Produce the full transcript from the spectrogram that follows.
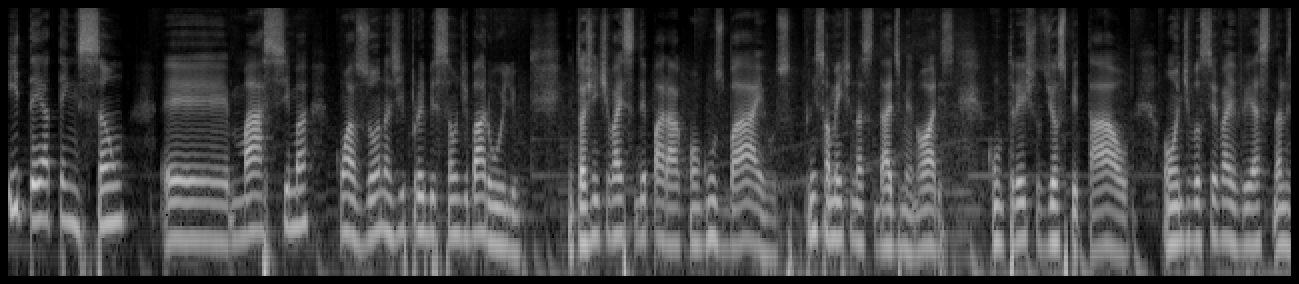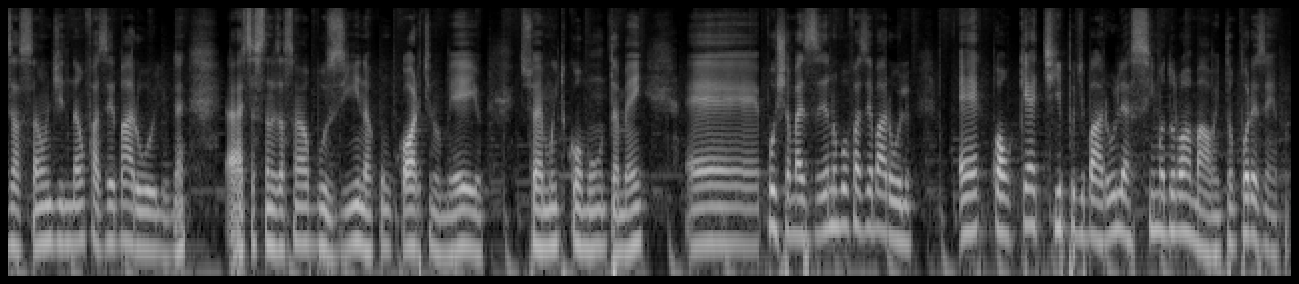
e ter atenção é, máxima com as zonas de proibição de barulho. Então a gente vai se deparar com alguns bairros, principalmente nas cidades menores, com trechos de hospital, onde você vai ver a sinalização de não fazer barulho. Né? Essa sinalização é uma buzina com um corte no meio, isso é muito comum também. É, Puxa, mas eu não vou fazer barulho. É qualquer tipo de barulho acima do normal. Então, por exemplo,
